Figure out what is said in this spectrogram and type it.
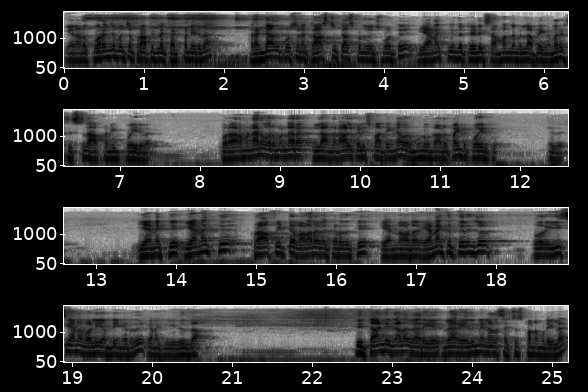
என்னோட குறைஞ்சபட்ச ப்ராஃபிட்டில் கட் பண்ணிடுவேன். ரெண்டாவது பொசிஷனை காஸ்ட் காஸ்ட் பண்ணி வச்சு போட்டு எனக்கு இந்த ட்ரேடுக்கு சம்மந்தம் இல்லை அப்படிங்கிற மாதிரி சிஸ்டத்தை ஆஃப் பண்ணிட்டு போயிடுவேன். ஒரு அரை மணி நேரம் ஒரு மணி நேரம் இல்லை அந்த நாள் கழிச்சு பார்த்தீங்கன்னா ஒரு முந்நூறு நாலு பாயிண்ட் போயிருக்கும். இது. எனக்கு எனக்கு ப்ராஃபிட்டை வளர வைக்கிறதுக்கு என்னோட எனக்கு தெரிஞ்ச ஒரு ஈஸியான வழி அப்படிங்கிறது எனக்கு இதுதான். இதை தாண்டி என்னால் வேற எது- வேற எதுவுமே என்னால் சக்ஸஸ் பண்ண முடியல.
